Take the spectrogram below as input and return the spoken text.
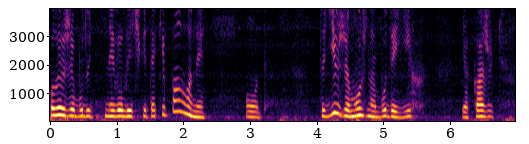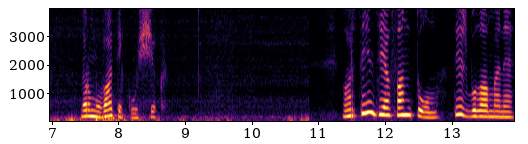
коли вже будуть невеличкі такі пагони, от, тоді вже можна буде їх як кажуть, нормувати кущик. Гортензія фантом теж була в мене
